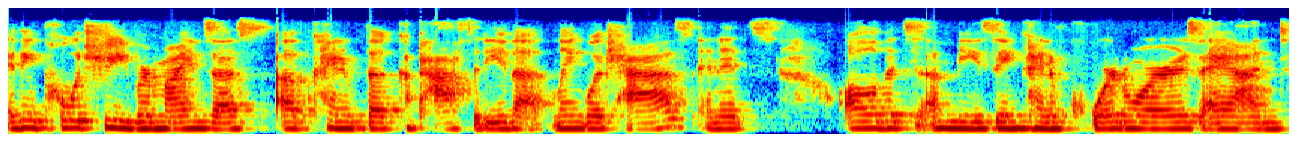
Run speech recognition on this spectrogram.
I think poetry reminds us of kind of the capacity that language has, and it's all of its amazing kind of corridors and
